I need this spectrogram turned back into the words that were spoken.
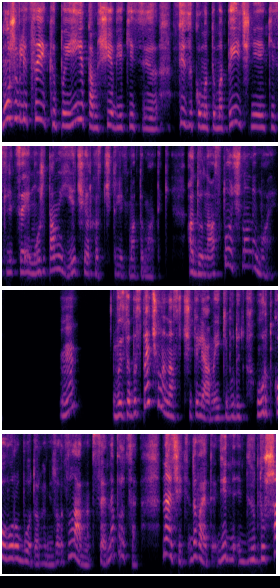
Може, в ліцеї КПІ, там ще в якісь е, фізико-математичні якісь ліцеї, може, там і є черга з вчителів математики, а до нас точно немає. М? Ви забезпечили нас вчителями, які будуть гурткову роботу організовувати? Ладно, все, не про це. Значить, давайте, від, душа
